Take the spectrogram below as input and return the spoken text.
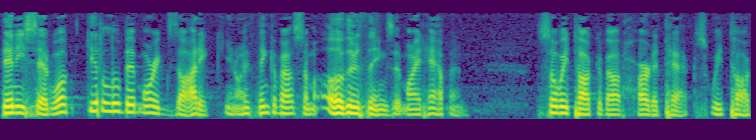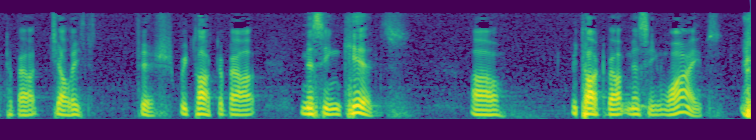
Then he said, well, get a little bit more exotic. You know, I think about some other things that might happen. So we talked about heart attacks. We talked about jellyfish. We talked about missing kids. Uh, we talked about missing wives. you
